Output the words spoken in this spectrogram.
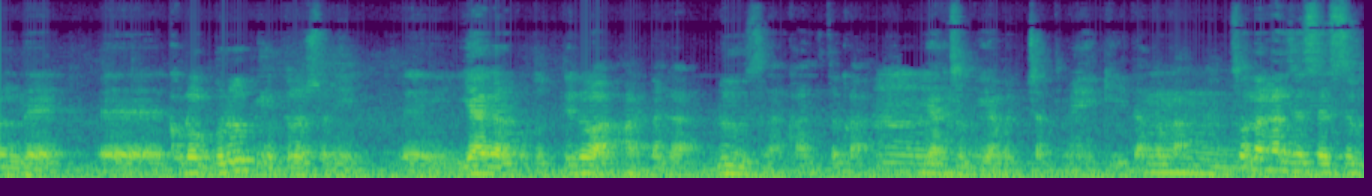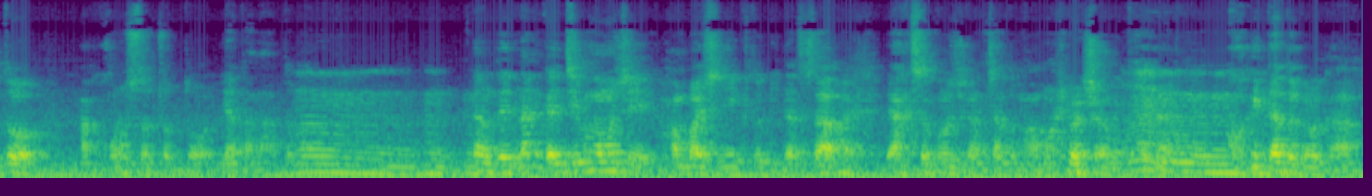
んで、えーこのブループリントの人に、えー嫌がることっていうのは、はい。なんかルーズな感じとか、うん。約束破っちゃっても平気だとか、うん。そんな感じで接するとあこの人ちょっと嫌だなとか、なので何か自分がもし販売しに行く時だったら、はい。約束の時間ちゃんと守りましょうみたいな、うん。こういったところから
